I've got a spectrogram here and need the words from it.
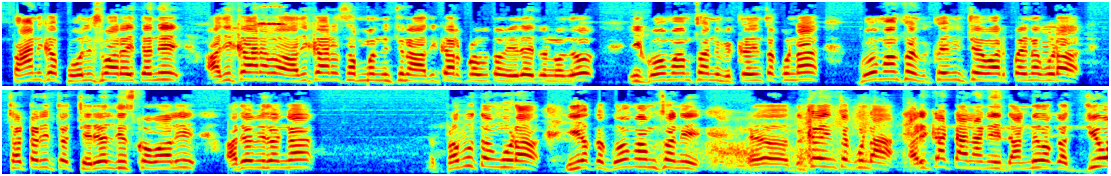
స్థానిక పోలీస్ వారు అయితేనే అధికార అధికార సంబంధించిన అధికార ప్రభుత్వం ఏదైతే ఉన్నదో ఈ గోమాంసాన్ని విక్రయించకుండా గోమాంసం విక్రయించే వారిపైన కూడా చట్టరీత్యా చర్యలు తీసుకోవాలి. అదేవిధంగా ప్రభుత్వం కూడా ఈ యొక్క గోమాంసాన్ని విక్రయించకుండా అరికట్టాలని దాని మీద ఒక జీవో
